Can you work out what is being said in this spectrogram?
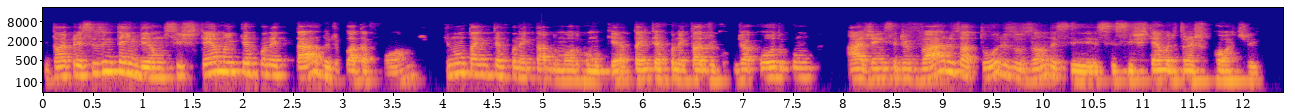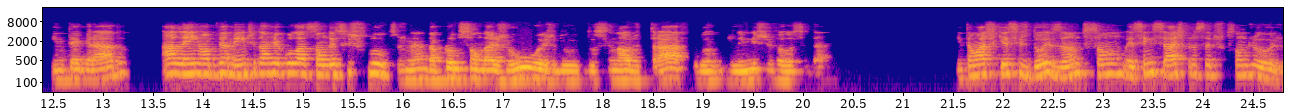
Então é preciso entender um sistema interconectado de plataformas, que não está interconectado do modo como quer, está interconectado de, de, acordo com a agência de vários atores usando esse, esse sistema de transporte integrado, além, obviamente, da regulação desses fluxos, né? da produção das ruas, do, do sinal de tráfego, do, limite de velocidade. Então, acho que esses dois âmbitos são essenciais para essa discussão de hoje.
